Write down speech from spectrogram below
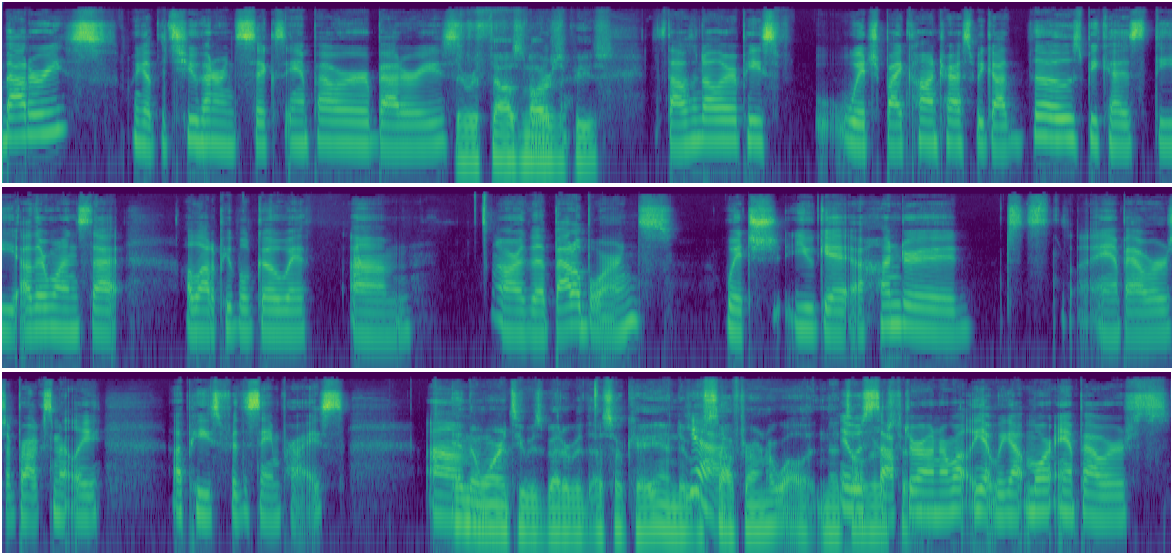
batteries. We got the 206 amp hour batteries. They were thousand dollars a piece. thousand dollar a piece. Which by contrast, we got those because the other ones that a lot of people go with um, are the Battleborns, which you get a hundred amp hours approximately a piece for the same price. and the warranty was better with SOK, and it was Um, softer on our wallet. And that's it was softer on our well yeah we got more amp hours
